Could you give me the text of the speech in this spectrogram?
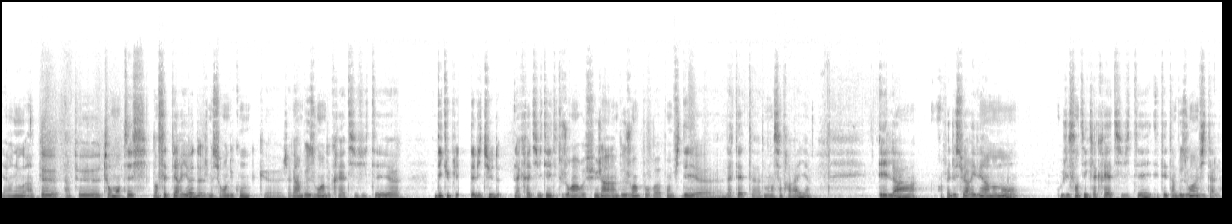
nous un peu, un peu tourmentée. Dans cette période, je me suis rendu compte que j'avais un besoin de créativité euh, décuplé. D'habitude, la créativité était toujours un refuge, un, besoin pour, euh, pour me vider euh, la tête de mon ancien travail. Et là, en fait, je suis arrivé à un moment où j'ai senti que la créativité était un besoin vital.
